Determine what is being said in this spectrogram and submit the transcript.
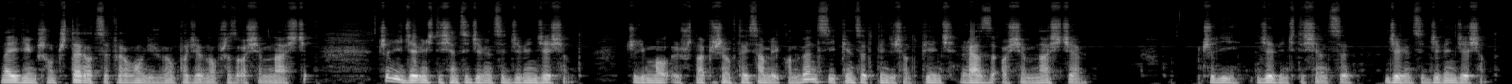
największą czterocyfrową liczbę podzielną przez 18, czyli 9990. Czyli już napiszę w tej samej konwencji 555 razy 18, czyli 9990.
